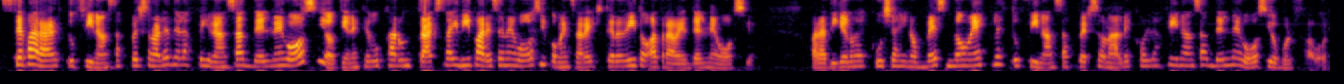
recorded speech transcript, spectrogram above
separar tus finanzas personales de las finanzas del negocio. Tienes que buscar un tax ID para ese negocio y comenzar el crédito a través del negocio. Para ti que nos escuchas y nos ves, no mezcles tus finanzas personales con las finanzas del negocio, por favor.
